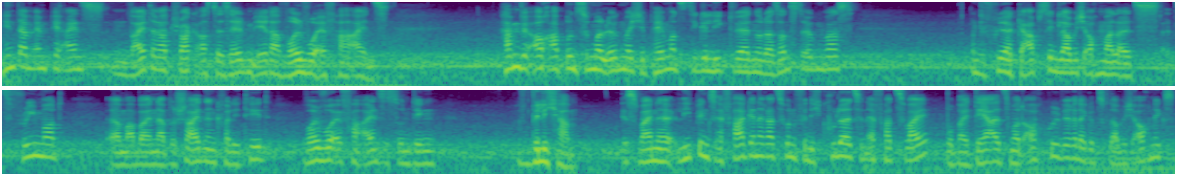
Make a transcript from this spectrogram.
hinterm MP1 ein weiterer Truck aus derselben Ära, Volvo FH1. Haben wir auch ab und zu mal irgendwelche Paymods, die geleakt werden oder sonst irgendwas. Und früher gab es den, glaube ich, auch mal als, als Free-Mod ähm, aber in einer bescheidenen Qualität. Volvo FH1 ist so ein Ding, will ich haben. Ist meine Lieblings-FH-Generation, finde ich cooler als den FH2, wobei der als Mod auch cool wäre, da gibt es glaube ich auch nichts.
